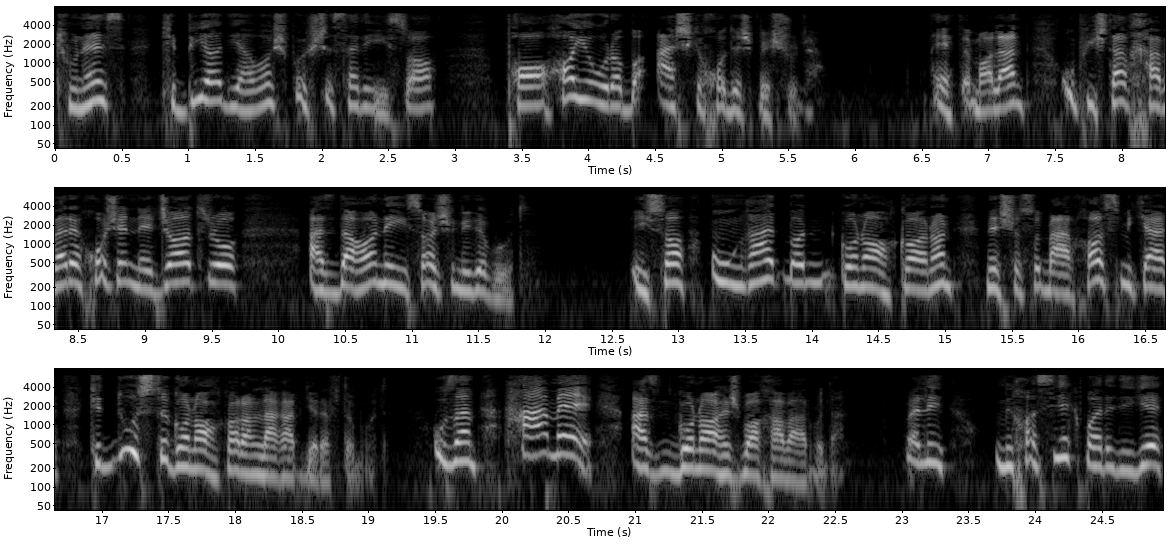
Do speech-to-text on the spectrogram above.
تونست که بیاد یواش پشت سر عیسی پاهای او را با اشک خودش بشوره. احتمالا او پیشتر خبر خوش نجات رو از دهان عیسی شنیده بود. عیسی اونقدر با گناهکاران نشست و برخواست می‌کرد که دوست گناهکاران لقب گرفته بود. او زن همه از گناهش با خبر بودن. ولی می‌خواست یک بار دیگه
